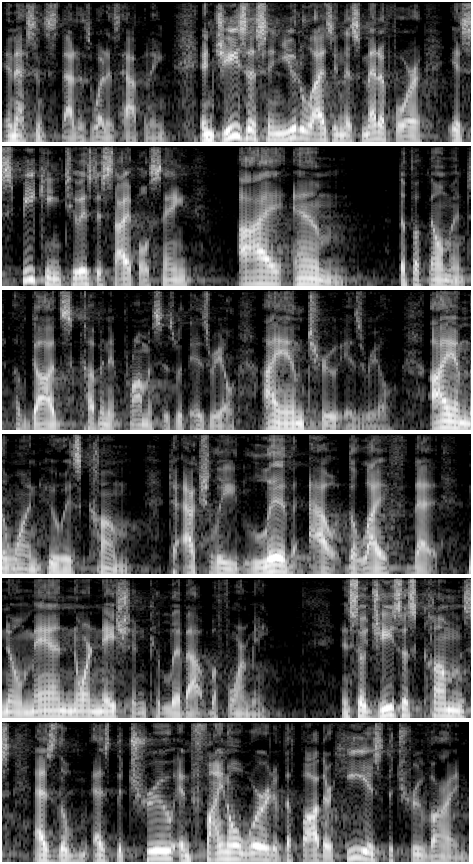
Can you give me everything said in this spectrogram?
In essence, that is what is happening. And Jesus, in utilizing this metaphor, is speaking to his disciples, saying, I am the fulfillment of God's covenant promises with Israel. I am true Israel. I am the one who has come to actually live out the life that no man nor nation could live out before me. And so Jesus comes as the, as the true and final word of the Father. He is the true vine.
